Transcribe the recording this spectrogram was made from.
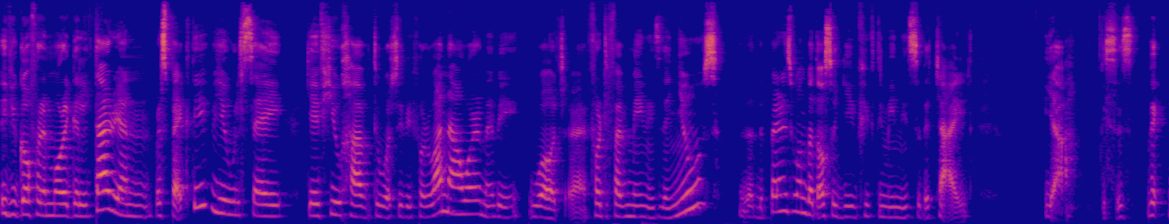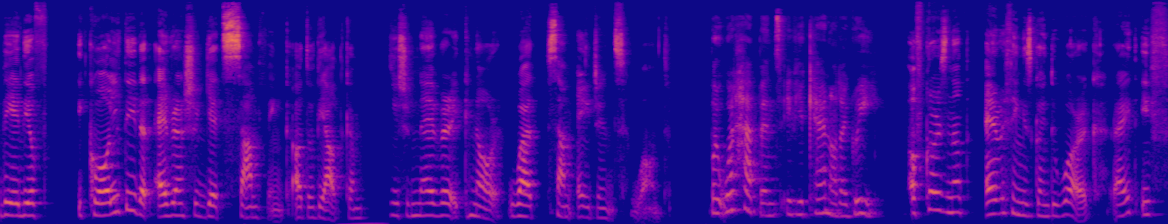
if you go for a more egalitarian perspective you will say okay, if you have to watch tv for one hour maybe watch uh, 45 minutes the news that the parents want, but also give 50 minutes to the child. Yeah, this is the, the idea of equality that everyone should get something out of the outcome. You should never ignore what some agents want. But what happens if you cannot agree? Of course, not everything is going to work, right? If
